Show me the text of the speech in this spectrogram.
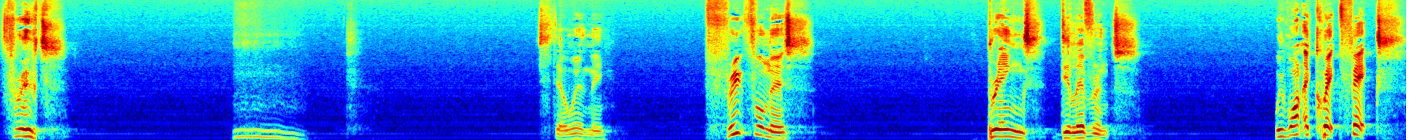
fruits. Mm. Still with me? Fruitfulness brings deliverance. We want a quick fix.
